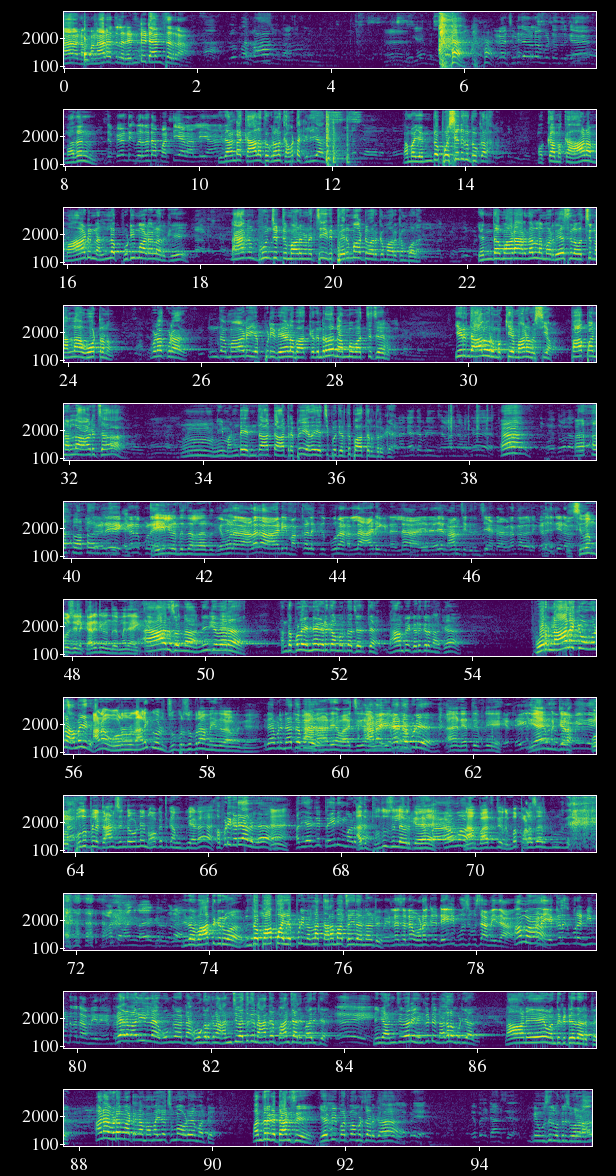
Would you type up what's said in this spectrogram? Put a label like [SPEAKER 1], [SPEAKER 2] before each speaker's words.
[SPEAKER 1] நா நம்ம நாடகத்துல ரெண்டு டான்சர்ரா சுடிதார்லாம் போட்டு வந்திருக்க?
[SPEAKER 2] மதன்.
[SPEAKER 1] இந்த பேண்ட்டுக்கு பேர் தான்டா இல்லையா?
[SPEAKER 2] இதாண்டா காலை தூக்குறாலும் கவட்ட கிளியாது நம்ம எந்த பொசிஷனுக்கும் தூக்கலாம். மக்கா மக்கா ஆட மாடு நல்ல புடி மாடெல்லாம் இருக்கு. நானும் பூஞ்சிட்டு மாடு நினைச்சு இது பெருமாட்டு வர்க்கமா இருக்கும் போல. எந்த மாடா இருந்தாலும் நம்ம ரேஸ்ல வச்சு நல்லா ஓட்டணும். விடக்கூடாது. இந்த மாடு எப்படி வேலை பார்க்குதுன்றதை நம்ம வச்சு செய்யணும். இருந்தாலும் ஒரு முக்கியமான விஷயம். பாப்பா நல்லா ஆடுச்சா? ம் நீ மண்டே எந்த ஆட்டம் ஆட்டுறப்ப எதை எச்சி பத்தி எடுத்து பார்த்துருந்துருக்க.
[SPEAKER 3] டெய்லி வந்துட்டு நல்லா இருக்கு.
[SPEAKER 1] இவ்வளவு அழகா ஆடி மக்களுக்கு பூரா நல்லா ஆடிக்கு நல்லா எதையோ காமிச்சுக்கிருந்துச்சு ஏன்டா விளங்காதல கெடுத்துட்டேடா
[SPEAKER 3] சிவன் பூசையில் கரடி வந்த மாதிரி
[SPEAKER 2] யாரு சொன்னா? நீங்க வேற. அந்த பிள்ளை என்ன கெடுக்காம இருந்தா சரித்தேன். நான் போய் கெடுக்கிறேனாக்க. ஒரு நாளைக்கு ஒவ்வொன்று அமையுது.
[SPEAKER 3] ஆனா ஒரு ஒரு நாளைக்கு ஒரு சூப்பர் சூப்பரா அமையுதுடா அவனுக்கு.
[SPEAKER 2] இது எப்படி நேத்து எப்படி?
[SPEAKER 3] அனாதையா வாச்சு
[SPEAKER 1] ஆனா
[SPEAKER 2] நேத்து எப்படி?
[SPEAKER 3] ஆ நேத்து எப்படி? ஏன் மனுஷடா ஒரு புது பிள்ளை டான்ஸ் உடனே நோக்கத்துக்கு அனுப்பியாடா?
[SPEAKER 2] அப்படி கிடையாதுல்ல.
[SPEAKER 3] ஆ.
[SPEAKER 2] அது ஏற்கனவே ட்ரைனிங்
[SPEAKER 3] அது
[SPEAKER 2] மாடுது
[SPEAKER 3] புதுசு இல்ல இருக்கு.
[SPEAKER 2] ஆமா.
[SPEAKER 3] நான் பார்த்துட்டு ரொம்ப பழசா இருக்கு
[SPEAKER 2] இத பாத்துக்கிருவோம் இந்த பாப்பா எப்படி நல்லா தரமா செய்த என்னன்னு.
[SPEAKER 1] இப்ப என்ன சொன்னா உனக்கு டெய்லி புதுசு புதுசா அமைதா
[SPEAKER 2] ஆமா.
[SPEAKER 1] ஆனா எங்களுக்கு பூரா நீ மட்டும் தான் அமையுது.
[SPEAKER 2] வேற வழி இல்ல. உங்க உங்களுக்கு நான் அஞ்சு பேத்துக்கு நான் தான் பாஞ்சாலி மாறிக்க.
[SPEAKER 1] ஏய்.
[SPEAKER 2] நீங்க அஞ்சு பேரும் எங்கிட்ட நகல முடியாது. நானே வந்துகிட்டே தான் இருப்பேன். ஆனா விட மாட்டேன். நான் மாமா இதை சும்மா விடவே மாட்டேன். வந்திருக்க டான்ஸ் ஹெவி பர்ஃபார்மன்ஸா இருக்கா? இவன் உசுர் வந்துருச்சு சொல்லடா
